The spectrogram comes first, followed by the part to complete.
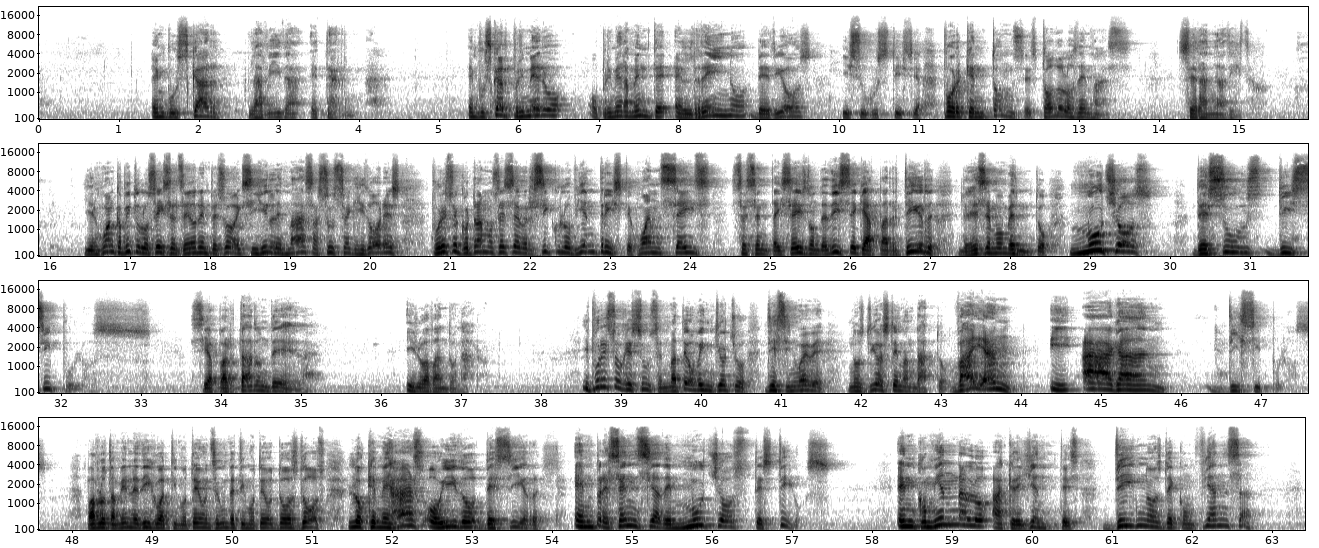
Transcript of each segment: en buscar la vida eterna, en buscar primero o primeramente el reino de Dios y su justicia, porque entonces todo lo demás será añadido. Y en Juan capítulo 6 el Señor empezó a exigirle más a sus seguidores. Por eso encontramos ese versículo bien triste, Juan 6, 66, donde dice que a partir de ese momento muchos de sus discípulos se apartaron de él y lo abandonaron. Y por eso Jesús en Mateo 28, 19 nos dio este mandato. Vayan y hagan discípulos. Pablo también le dijo a Timoteo en 2 Timoteo 2:2, lo que me has oído decir en presencia de muchos testigos, encomiéndalo a creyentes dignos de confianza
